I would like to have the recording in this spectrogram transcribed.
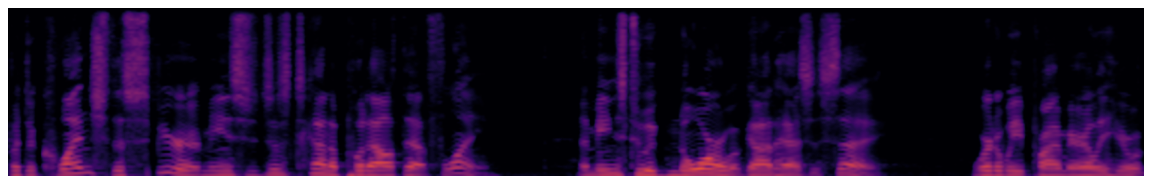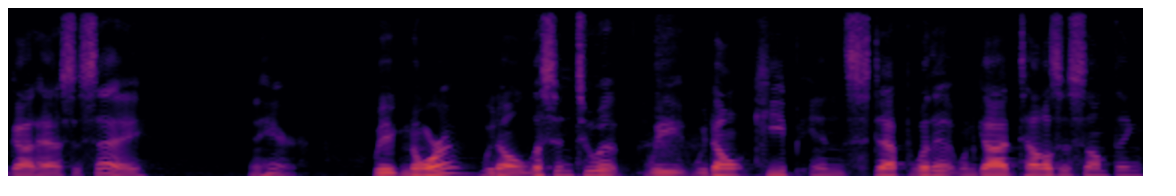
But to quench the spirit means to just kind of put out that flame. It means to ignore what God has to say. Where do we primarily hear what God has to say? In here. We ignore it. We don't listen to it. We, we don't keep in step with it when God tells us something.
